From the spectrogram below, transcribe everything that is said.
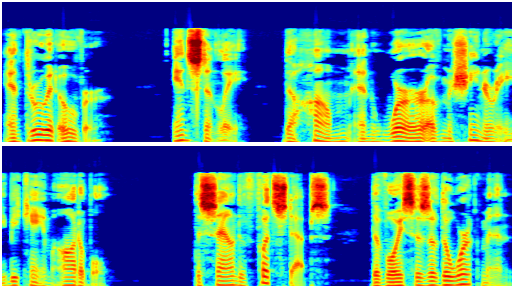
and threw it over. Instantly the hum and whir of machinery became audible. The sound of footsteps, the voices of the workmen,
